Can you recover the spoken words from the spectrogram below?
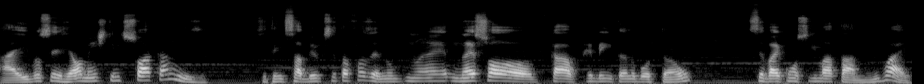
Aí você realmente tem que suar a camisa. Você tem que saber o que você tá fazendo. Não, não é, não é só ficar arrebentando o botão que você vai conseguir matar. Não vai.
